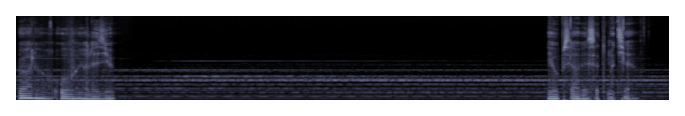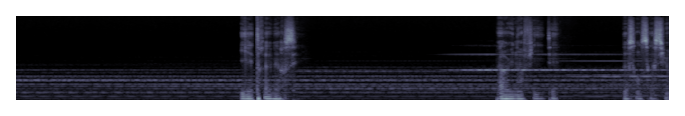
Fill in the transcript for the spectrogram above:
Tu peux alors ouvrir les yeux. Et observer cette matière qui est traversée par une infinité de sensations.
